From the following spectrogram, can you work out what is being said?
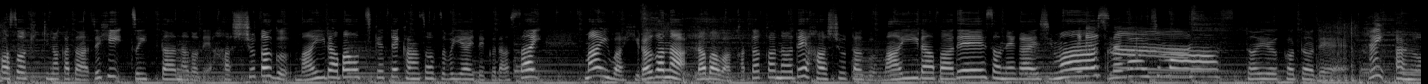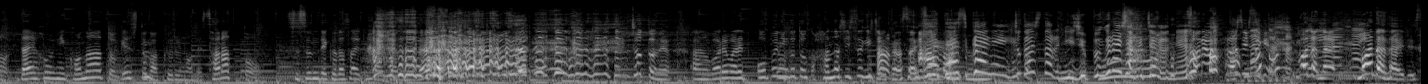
放送聞きの方はぜひツイッターなどでハッシュタグマイラバをつけて感想をつぶやいてください。マイはひらがなラバはカタカナでハッシュタグマイラバです。お願いします。お願いします。ということで、はい。あの台本にこの後ゲストが来るので、さらっと進んでくださいと書いてあるのであの我々オープニングトーク話しすぎちゃうから最近。あ確かに。下手したら20分ぐらい喋っちゃうよね。話しすぎ。まだないまだないです。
